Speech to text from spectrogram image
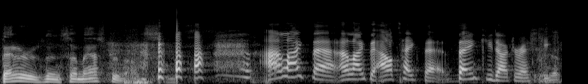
better than some astronauts. I like that. I like that. I'll take that. Thank you, Dr. Reschke. Yes.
